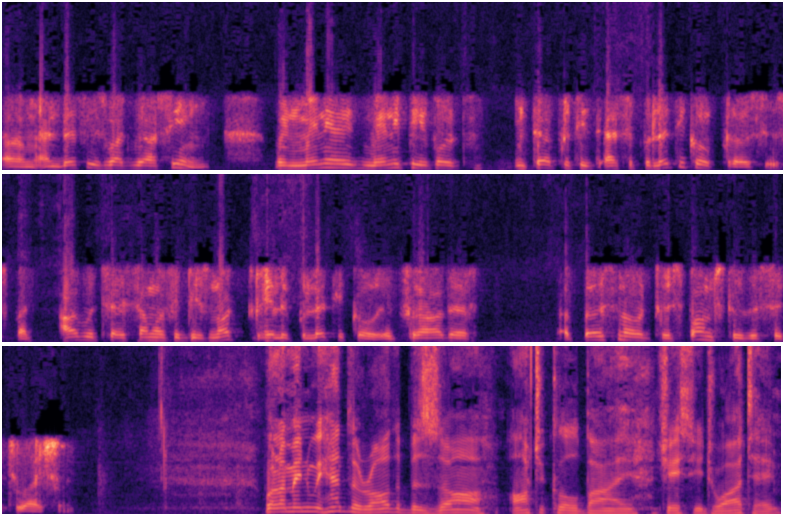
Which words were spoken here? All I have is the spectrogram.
um, and this is what we are seeing. When many many people interpret it as a political process, but I would say some of it is not really political. It's rather a personal response to the situation. Well, I mean, we had the rather bizarre article by Jessie Duarte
